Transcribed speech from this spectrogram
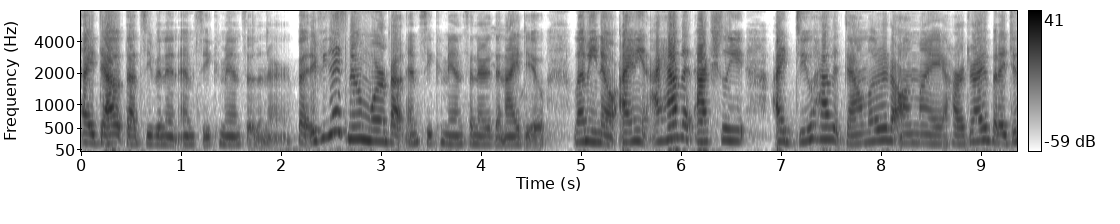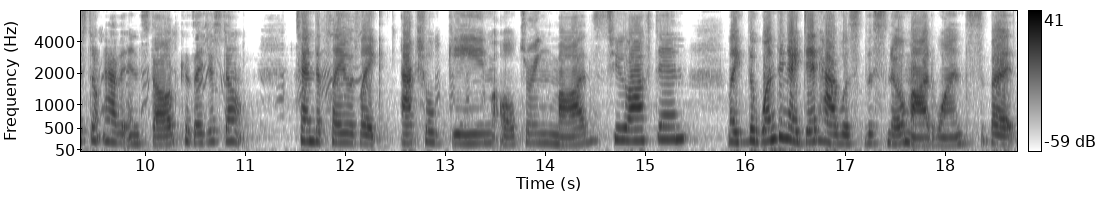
I doubt that's even an MC Command Center. But if you guys know more about MC Command Center than I do, let me know. I mean, I have it actually, I do have it downloaded on my hard drive, but I just don't have it installed because I just don't tend to play with like actual game altering mods too often. Like the one thing I did have was the snow mod once, but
